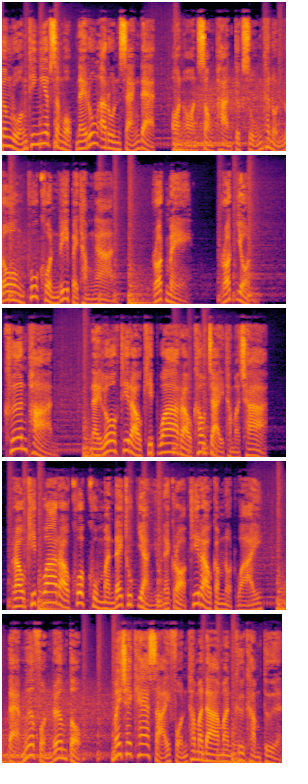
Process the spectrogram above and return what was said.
มืองหลวงที่เงียบสงบในรุ่งอรุณแสงแดด อ่อนๆส่องผ่านตึกสูงถนนโล่ง ผู้คนรีบไปทำงาน รถเมล์รถยนต์ เคลื่อนผ่าน ในโลกที่เราคิดว่าเราเข้าใจธรรมชาติ เราคิดว่าเราควบคุมมันได้ทุกอย่างอยู่ในกรอบที่เรากำหนดไว้ แต่เมื่อฝนเริ่มตก ไม่ใช่แค่สายฝนธรรมดามันคือคำเตือน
